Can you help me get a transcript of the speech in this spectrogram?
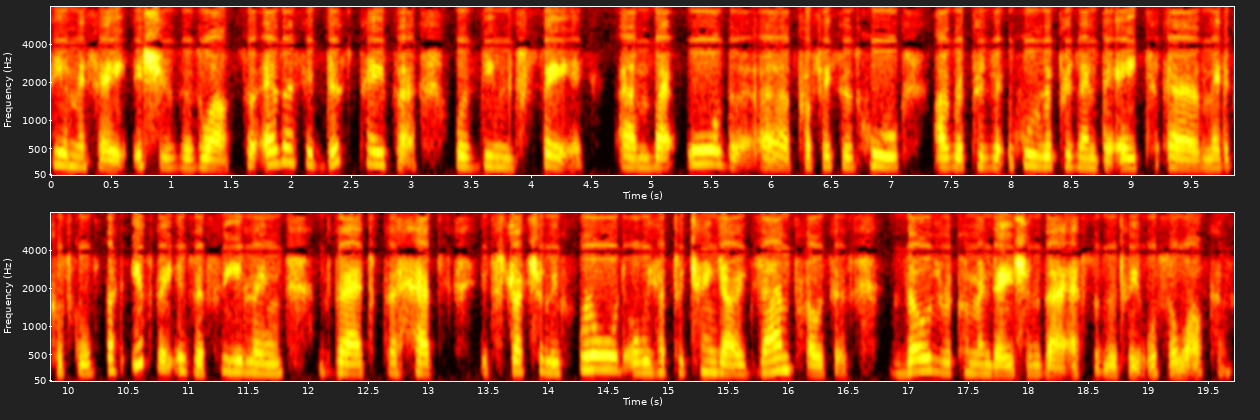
CMSA issues as well. So as I said, this paper was deemed fair um, by all the uh, professors who represent who represent the eight uh, medical schools. But if there is a feeling that perhaps it's structurally flawed or we have to change our exam process, those recommendations are absolutely also welcome.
